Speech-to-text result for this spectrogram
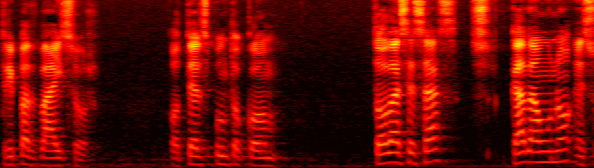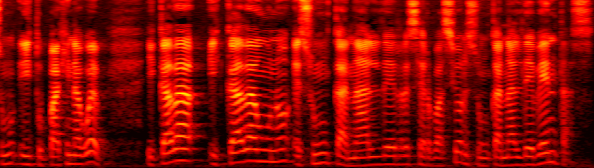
TripAdvisor, hotels.com, todas esas, cada uno es un, y tu página web, y cada, y cada uno es un canal de reservación, es un canal de ventas.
